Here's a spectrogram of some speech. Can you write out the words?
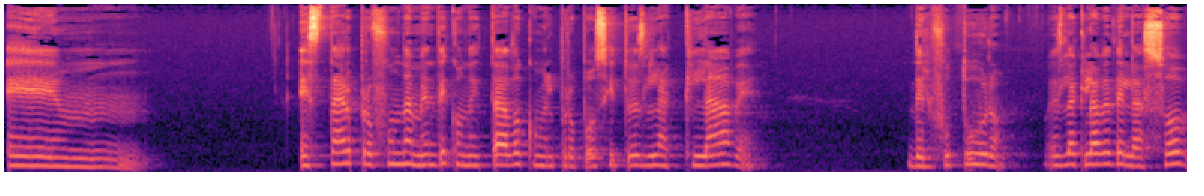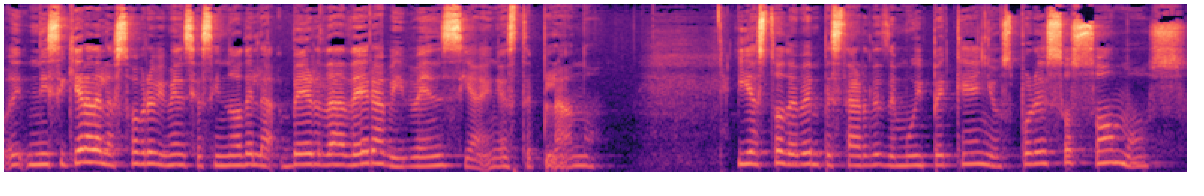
Em, estar profundamente conectado con el propósito es la clave del futuro es la clave de la ni siquiera de la sobrevivencia, sino de la verdadera vivencia en este plano. Y esto debe empezar desde muy pequeños. Por eso somos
